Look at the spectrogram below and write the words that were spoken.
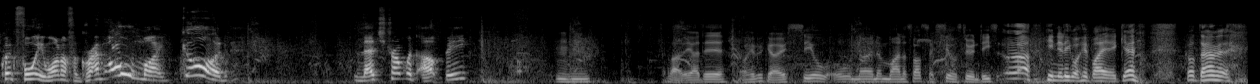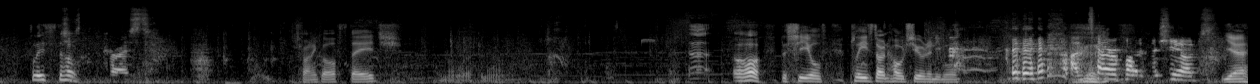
quick 41 off a grab. Oh my god! Ledge trump with up B. Mm-hmm. I like the idea. Oh, here we go. Seal. Oh, no, mind. I was about Seal's doing decent. Ah, he nearly got hit by it again. God damn it. Please stop. Jesus Christ. Trying to go off stage. Not working out. Oh, the shield. Please don't hold shield anymore. I'm terrified of the shield. Yeah.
